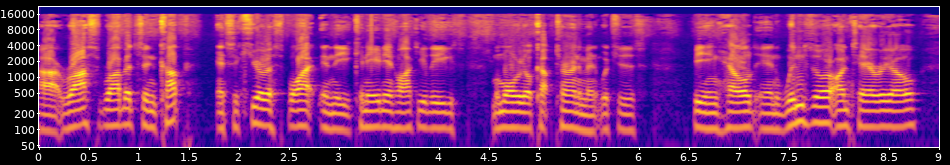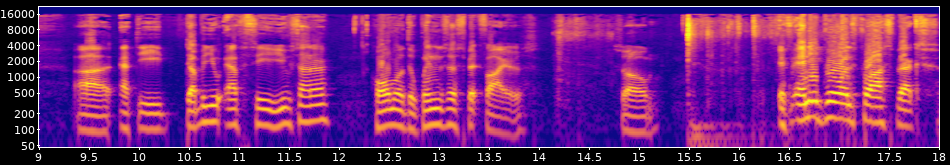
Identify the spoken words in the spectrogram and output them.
uh, Ross Robertson Cup and secure a spot in the Canadian Hockey League's Memorial Cup tournament, which is being held in Windsor, Ontario, uh, at the WFC U Center, home of the Windsor Spitfires. So, if any Bruins prospects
